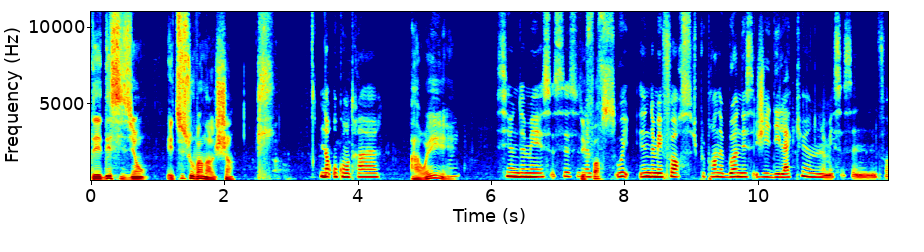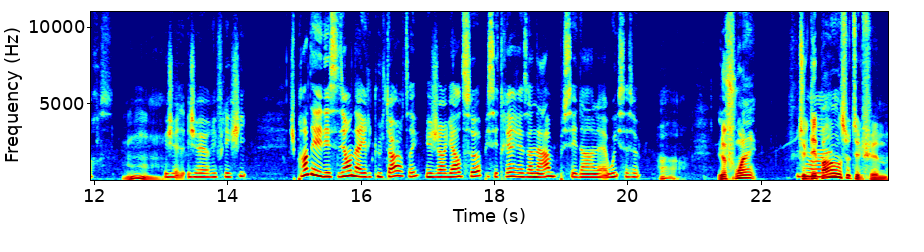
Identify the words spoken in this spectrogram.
des décisions, es-tu souvent dans le champ? Non, au contraire. Ah oui? C'est une de mes. un- forces? Oui, une de mes forces. Je peux prendre de bonnes décisions. J'ai des lacunes, là, mais ça, c'est une force. Hmm. Je, je réfléchis. Je prends des décisions d'agriculteur, tu sais, et je regarde ça, puis c'est très raisonnable, puis c'est dans le... Oui, c'est ça. Ah. Le foin, tu le dépenses ou tu le fumes?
